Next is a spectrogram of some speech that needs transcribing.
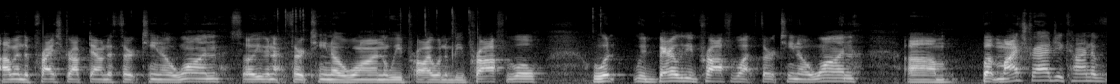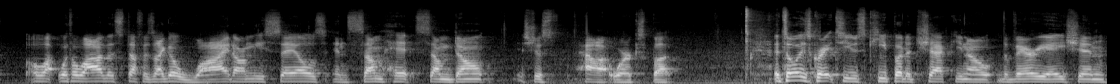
um, and the price dropped down to 1301. So even at 1301, we probably wouldn't be profitable. We would we'd barely be profitable at 1301. Um, but my strategy kind of a lot with a lot of this stuff is I go wide on these sales, and some hit, some don't. It's just how it works, but. It's always great to use Keepa to check, you know, the variation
